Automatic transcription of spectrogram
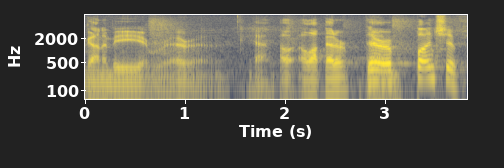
gonna be uh, yeah a, a lot better. There are Um, a bunch of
